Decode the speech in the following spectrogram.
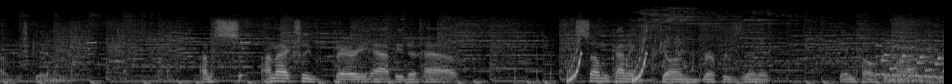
I'm just kidding. I'm s I'm actually very happy to have some kind of gun represented in Pokemon.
